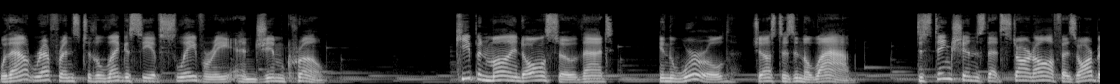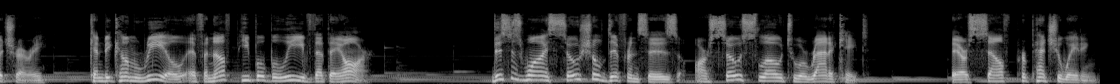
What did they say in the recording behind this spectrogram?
without reference to the legacy of slavery and Jim Crow. Keep in mind also that, in the world, just as in the lab, distinctions that start off as arbitrary can become real if enough people believe that they are. This is why social differences are so slow to eradicate. They are self perpetuating.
